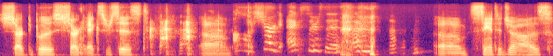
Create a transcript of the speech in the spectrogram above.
Sharktopus, Shark Exorcist, um, Oh, Shark Exorcist. I haven't seen that one. um, Santa Jaws.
